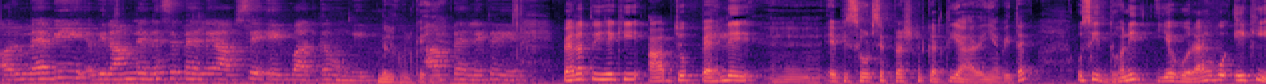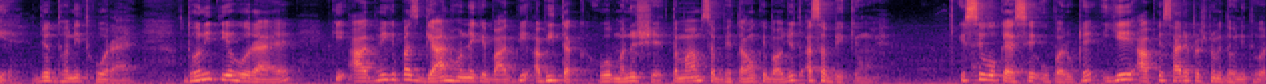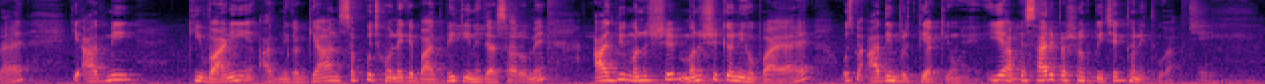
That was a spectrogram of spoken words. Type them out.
और मैं भी विराम लेने से पहले आपसे एक बात कहूँगी। बिल्कुल कहिए। आप पहले कहिए। पहला तो ये है कि आप जो पहले एपिसोड से प्रश्न करती आ रही हैं अभी तक उसी ध्वनित ये हो रहा है वो एक ही है जो ध्वनित हो रहा है। ध्वनित ये हो रहा है कि आदमी के पास ज्ञान होने के बाद भी अभी तक वो मनुष्य तमाम सभ्यताओं के बावजूद असभ्य क्यों है? इससे वो कैसे ऊपर उठे? ये आपके सारे प्रश्नों में ध्वनित हो रहा है कि आदमी की वाणी आदमी का ज्ञान सब कुछ होने के बाद भी तीन हज़ार सालों में आज भी मनुष्य मनुष्य क्यों नहीं हो पाया है? उसमें आदिम वृत्तियाँ क्यों हैं? ये आपके सारे प्रश्नों के पीछे एक ध्वनित हुआ।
